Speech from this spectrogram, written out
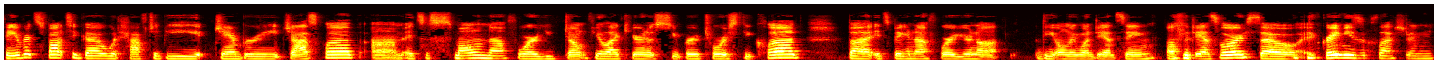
favorite spot to go would have to be Jamboree Jazz Club. Um, it's a small enough where you don't feel like you're in a super touristy club, but it's big enough where you're not the only one dancing on the dance floor. So great music selection.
